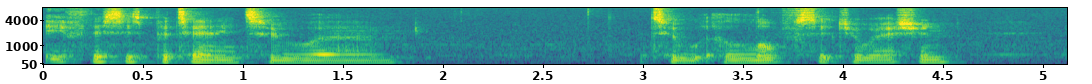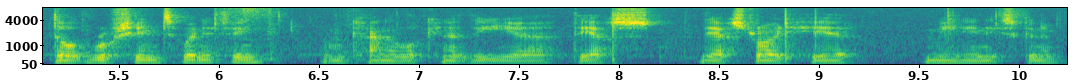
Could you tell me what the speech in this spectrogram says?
If this is pertaining to um, to a love situation, don't rush into anything. I'm kind of looking at the uh, the ast the asteroid here, meaning it's going to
